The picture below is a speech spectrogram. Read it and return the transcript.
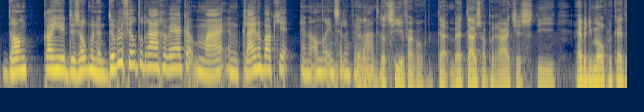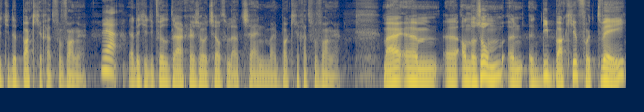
dan kan je dus ook met een dubbele filterdrager werken, maar een kleiner bakje en een andere instelling van je water. dat zie je vaak ook bij thuisapparaatjes. Die hebben die mogelijkheid dat je dat bakje gaat vervangen. ja, Ja, dat je die filterdrager zo hetzelfde laat zijn, maar het bakje gaat vervangen. Maar ehm, eh, andersom, een, een diep bakje voor twee,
